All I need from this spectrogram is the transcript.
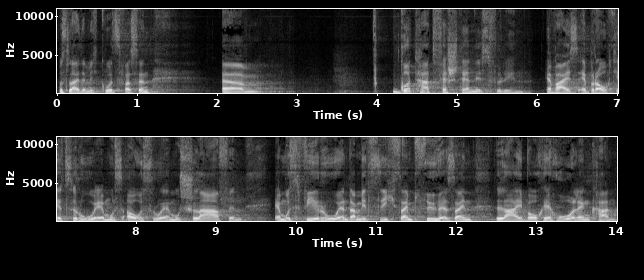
muss leider mich kurz fassen, ähm, Gott hat Verständnis für ihn. Er weiß, er braucht jetzt Ruhe, er muss ausruhen, er muss schlafen, er muss viel ruhen, damit sich sein Psyche, sein Leib auch erholen kann.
